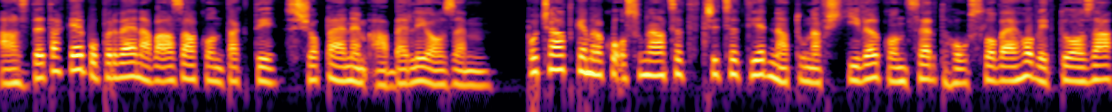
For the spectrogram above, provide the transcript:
a zde také poprvé navázal kontakty s Chopinem a Berliozem. Počátkem roku 1831 tu navštívil koncert houslového virtuoza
